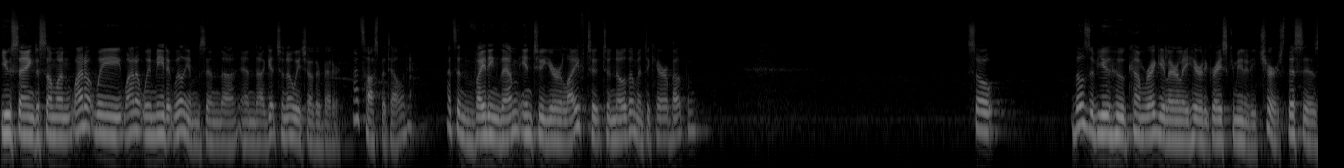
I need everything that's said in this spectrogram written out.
you saying to someone, why don't we, why don't we meet at Williams and, uh, and uh, get to know each other better? That's hospitality. That's inviting them into your life to, to know them and to care about them. So, those of you who come regularly here to Grace Community Church, this is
